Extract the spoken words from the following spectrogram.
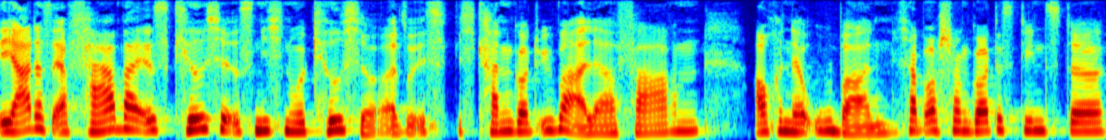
ja, dass erfahrbar ist, Kirche ist nicht nur Kirche. Also ich, ich kann Gott überall erfahren, auch in der U-Bahn. Ich habe auch schon Gottesdienste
